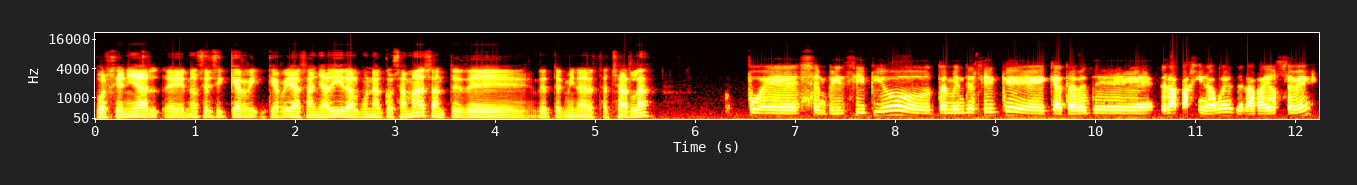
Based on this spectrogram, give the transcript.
pues genial eh, no sé si querrías añadir alguna cosa más antes de terminar esta charla pues en principio también decir que, a través de, la página web de la radio CB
